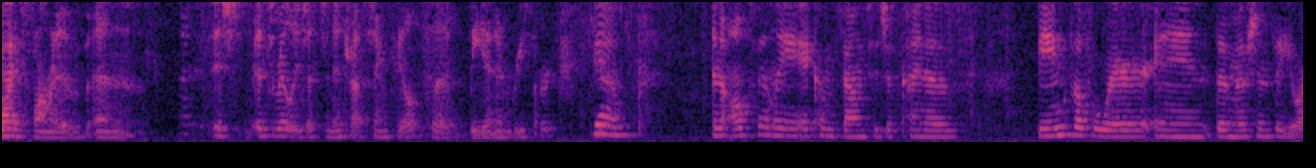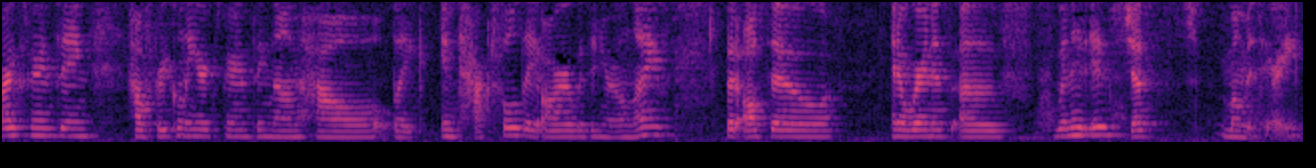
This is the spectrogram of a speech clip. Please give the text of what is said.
Yes. informative, and it's it's really just an interesting field to be in and research. yeah And ultimately, it comes down to just kind of being self aware in the emotions that you are experiencing, how frequently you're experiencing them, how like impactful they are within your own life, but also an awareness of when it is just momentary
